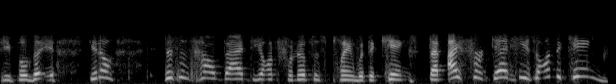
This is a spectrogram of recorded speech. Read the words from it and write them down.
people. That, you know, this is how bad Dion Phaneuf is playing with the Kings that I forget he's on the Kings.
